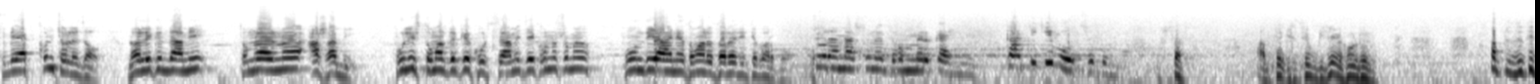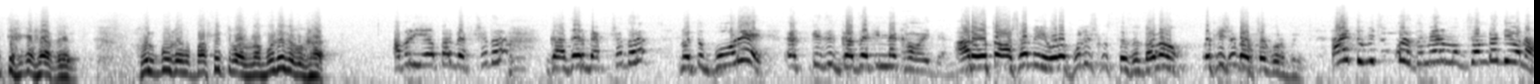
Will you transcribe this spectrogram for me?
তুমি এক্ষণ চলে যাও নাহলে কিন্তু আমি তোমরা আসামি। পুলিশ তোমাদেরকে খুঁজছে আমি যে কোনো সময় ফোন দিয়ে আইনে তোমার ধরে দিতে পারব। চোরা না শুনে ধর্মের কাহিনী কাকি কি বলছো তুমি? আপনার কাছে বিনয় অনুরোধ। আপনি যদি টাকা না দেন ফুলপুরের বাঁচাতে পারব না মনে দেবো ঘা আবার ইয়াবার ব্যবসা ধরা গাজার ব্যবসা ধরা নয়তো বোরে এক কেজি গাজা কিনা খাওয়াই দেন। আর ও তো আসামি ওরা পুলিশ খুঁজতেছে জানো? ও কিসের ব্যবসা করবে? আয় তুমি চুপ করো তুমি আর মুখ জামটা দিও না।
